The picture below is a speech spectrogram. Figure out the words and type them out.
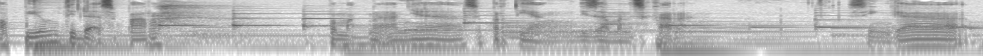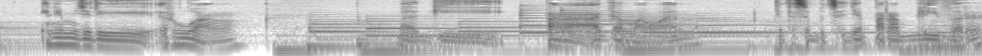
opium tidak separah pemaknaannya seperti yang di zaman sekarang. Sehingga ini menjadi ruang bagi para agamawan, kita sebut saja para believer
